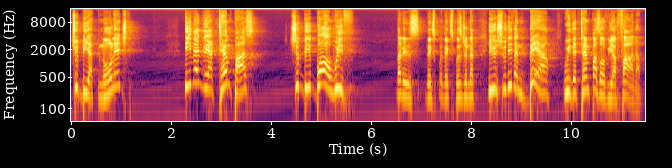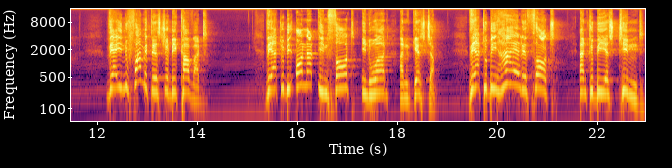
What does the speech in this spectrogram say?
should be acknowledged. Even their tempers should be borne with. That is the, exp- the exposition that you should even bear with the tempers of your father. Their infirmities should be covered. They are to be honored in thought, in word, and gesture. They are to be highly thought and to be esteemed.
